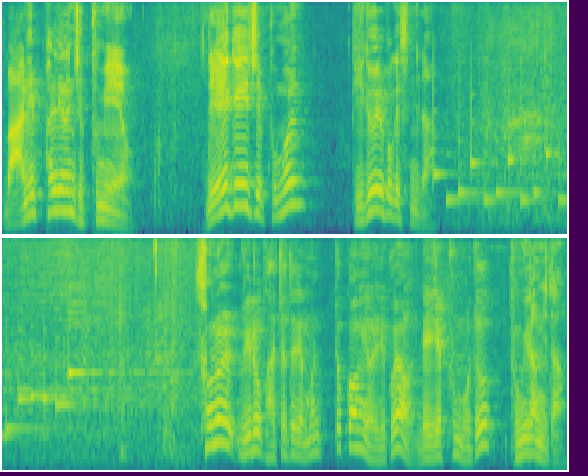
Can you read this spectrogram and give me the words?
많이 팔리는 제품이에요. 4개의 제품을 비교해 보겠습니다. 손을 위로 가져다 대면 뚜껑이 열리고요. 네 제품 모두 동일합니다.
